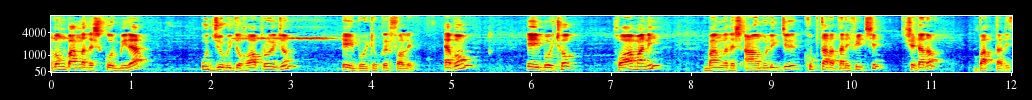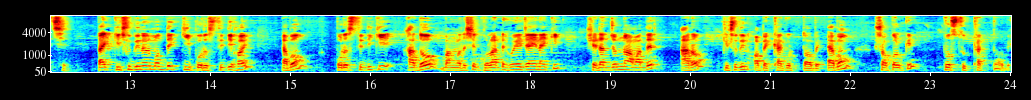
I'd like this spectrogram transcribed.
এবং বাংলাদেশ কর্মীরা উজ্জীবিত হওয়া প্রয়োজন এই বৈঠকের ফলে এবং এই বৈঠক হওয়া মানেই বাংলাদেশ আওয়ামী লীগ যে খুব তাড়াতাড়ি ফিরছে, সেটারও বার্তা দিচ্ছে। তাই কিছুদিনের মধ্যে কি পরিস্থিতি হয় এবং পরিস্থিতি কি আদৌ বাংলাদেশে ঘোলাটে হয়ে যায় নাকি, সেটার জন্য আমাদের আরও কিছুদিন অপেক্ষা করতে হবে এবং সকলকে প্রস্তুত থাকতে হবে।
